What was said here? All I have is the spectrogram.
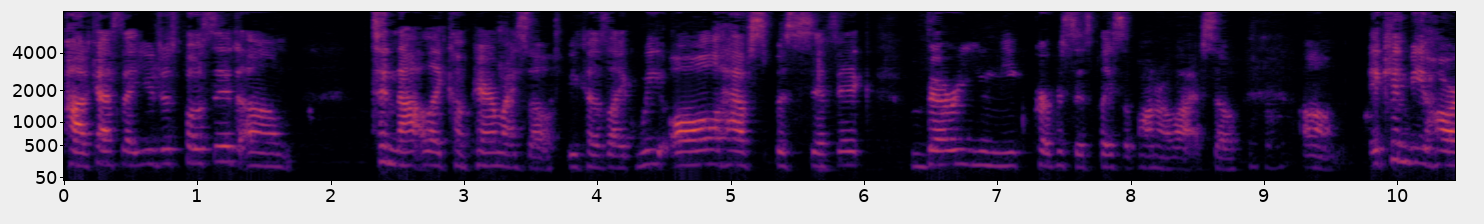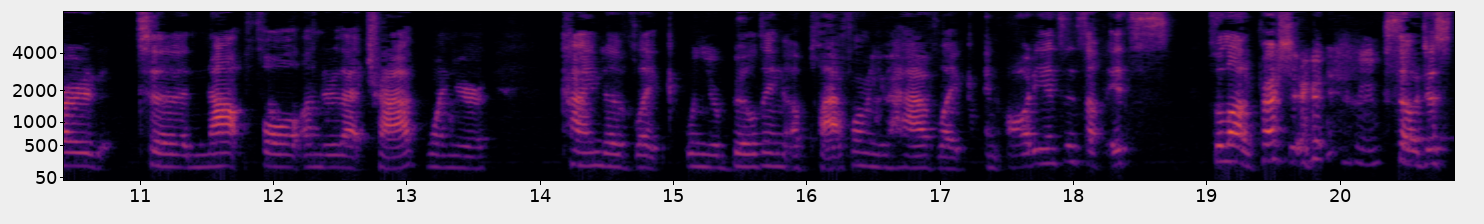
podcast that you just posted. Um, to not like compare myself because like we all have specific very unique purposes placed upon our lives so mm-hmm. um, it can be hard to not fall under that trap when you're kind of like when you're building a platform and you have like an audience and stuff it's it's a lot of pressure. Mm-hmm. So just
